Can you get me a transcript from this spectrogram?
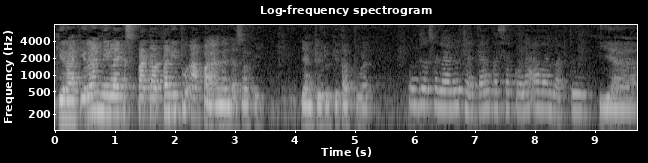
kira-kira nilai kesepakatan itu apa Ananda Sofi? Yang dulu kita buat. Untuk selalu datang ke sekolah awal waktu. Iya.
